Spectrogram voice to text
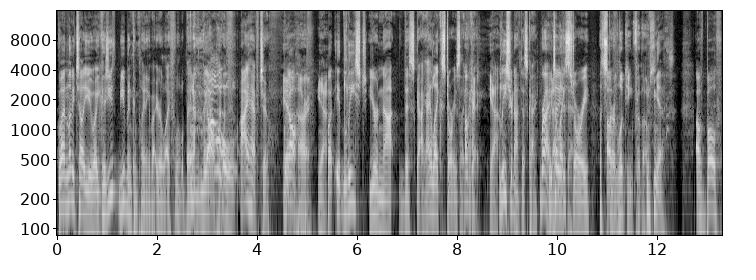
Glenn, let me tell you uh, because you you've been complaining about your life a little bit, and we all have. I have too. We Yeah, all have. all right, yeah. But at least you're not this guy. I like stories like that. Okay, yeah. At least you're not this guy. Right, Let me I tell like you the story. Let's start of, looking for those. Yes, of both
